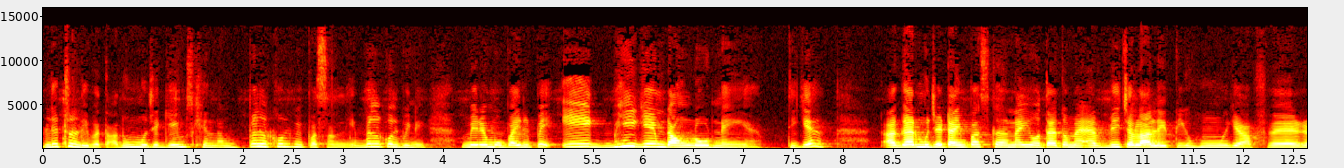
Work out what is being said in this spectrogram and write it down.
लिटरली बता दूँ, मुझे गेम्स खेलना बिल्कुल भी पसंद नहीं, बिल्कुल भी नहीं। मेरे मोबाइल पे एक भी गेम डाउनलोड नहीं है, ठीक है? अगर मुझे टाइम पास करना ही होता है तो मैं एफ़ चला लेती हूँ या फिर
